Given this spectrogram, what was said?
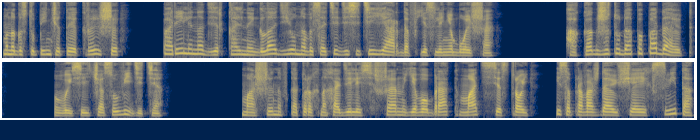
многоступенчатые крыши, парили над зеркальной гладью на высоте десяти ярдов, если не больше. А как же туда попадают? Вы сейчас увидите. Машины, в которых находились Шен, его брат, мать с сестрой и сопровождающая их свита,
